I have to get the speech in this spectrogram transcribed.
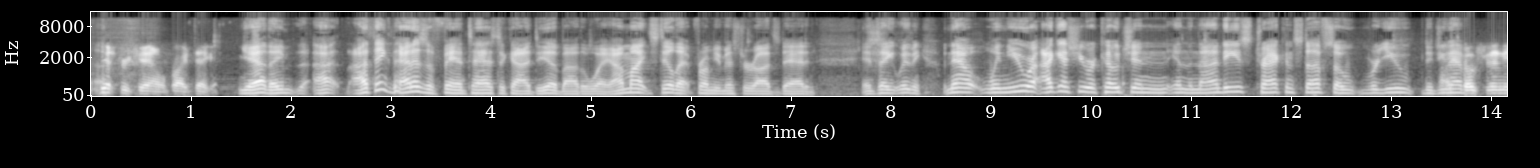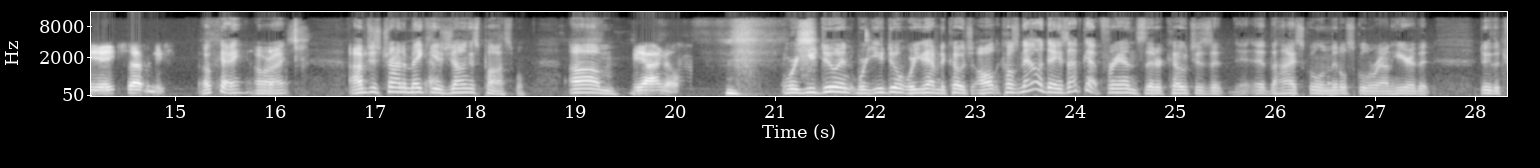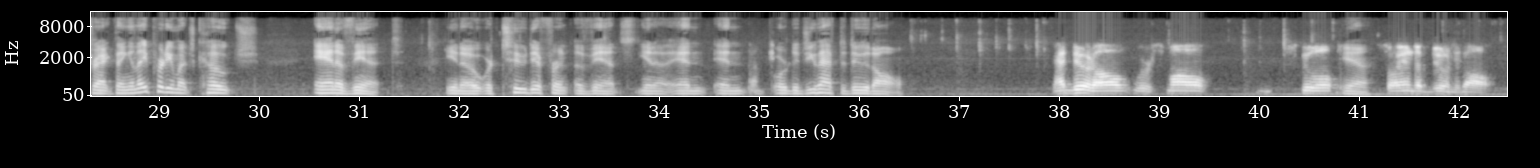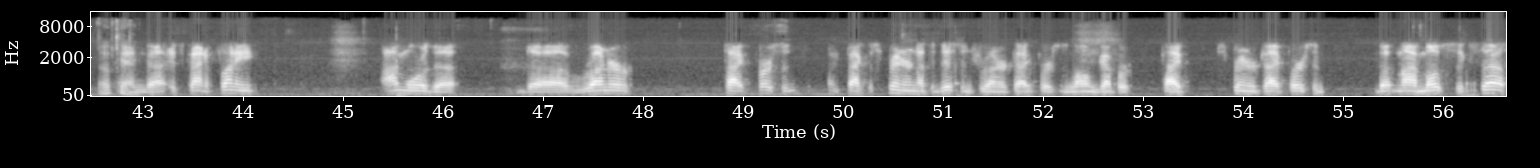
History Channel will probably take it. Yeah, they. I I think that is a fantastic idea. By the way, I might steal that from you, Mister Rod's dad, and and take it with me. Now, when you were, I guess you were coaching in the '90s track and stuff. So were you? Did you I have? coaching in the eight seventies. Okay, all right. I'm just trying to make you as young as possible. Um, Yeah, I know. were you doing? Were you doing? Were you having to coach all? Because nowadays, I've got friends that are coaches at at the high school and middle school around here that do the track thing, and they pretty much coach an event, you know, or two different events, you know, and and or did you have to do it all? I do it all. We're a small school, Yeah. so I end up doing it all. Okay. And uh, it's kind of funny. I'm more the the runner type person. In fact, the sprinter, not the distance runner type person, long jumper type sprinter type person. But my most success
